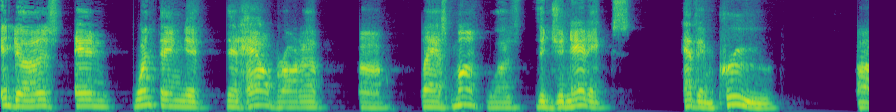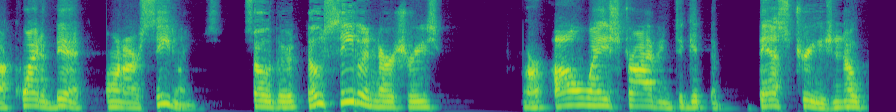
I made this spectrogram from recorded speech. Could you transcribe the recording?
It does. And one thing that, that Hal brought up uh, last month was the genetics have improved uh, quite a bit on our seedlings. So the, those seedling nurseries are always striving to get the best trees. You know,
